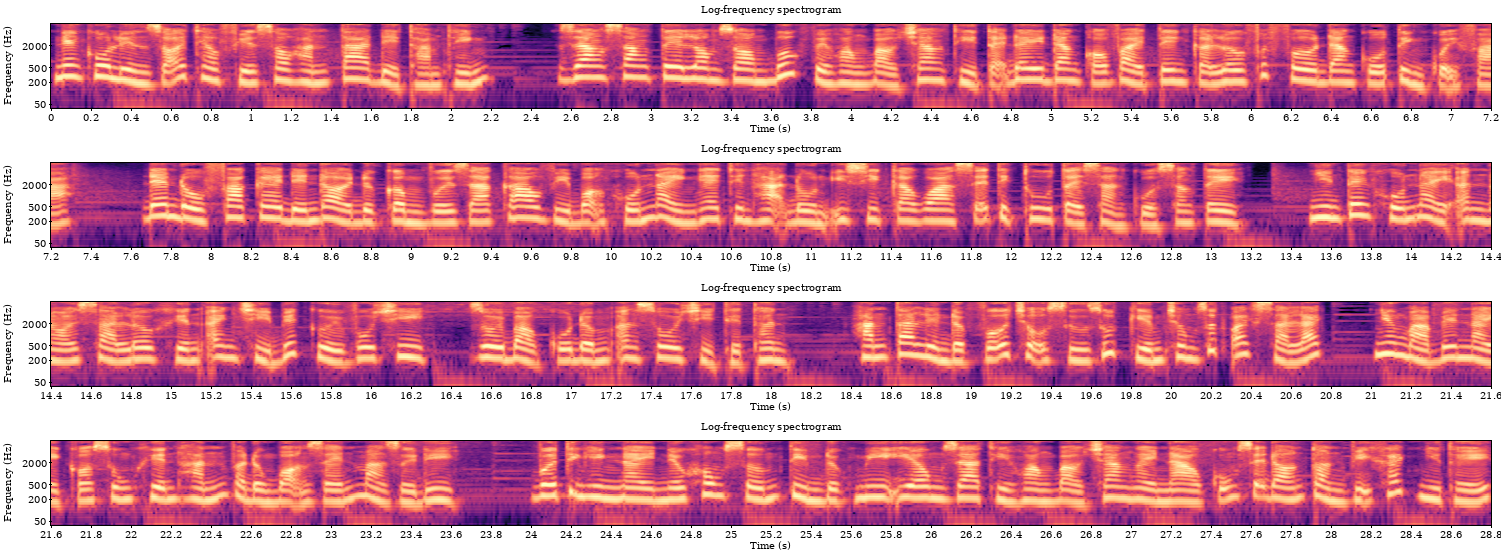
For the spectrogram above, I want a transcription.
nên cô liền dõi theo phía sau hắn ta để thám thính. Giang sang tê lom dom bước về Hoàng Bảo Trang thì tại đây đang có vài tên cà lơ phất phơ đang cố tình quậy phá. Đem đồ pha ke đến đòi được cầm với giá cao vì bọn khốn này nghe thiên hạ đồn Ishikawa sẽ tịch thu tài sản của sang tê. Nhìn tên khốn này ăn nói xà lơ khiến anh chỉ biết cười vô chi, rồi bảo cố đấm ăn xôi chỉ thiệt thân. Hắn ta liền đập vỡ chậu sứ rút kiếm trông rất oách xà lách, nhưng mà bên này có súng khiến hắn và đồng bọn rén mà rời đi. Với tình hình này nếu không sớm tìm được Mi Yong ra thì Hoàng Bảo Trang ngày nào cũng sẽ đón toàn vị khách như thế.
